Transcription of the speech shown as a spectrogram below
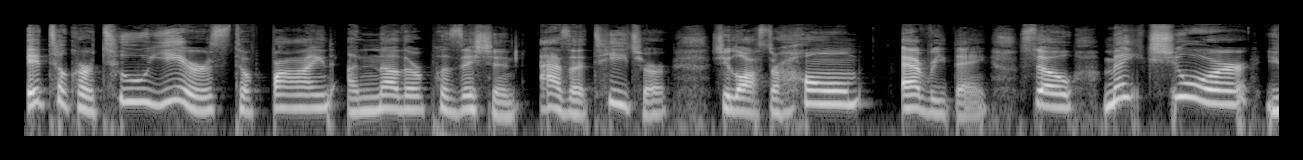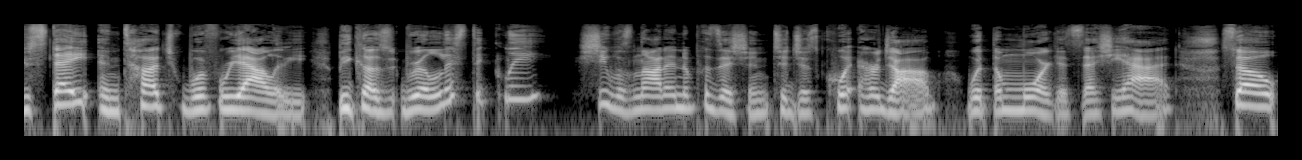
it took her two years to find another position as a teacher. She lost her home everything. So make sure you stay in touch with reality because realistically, she was not in a position to just quit her job with the mortgage that she had. So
